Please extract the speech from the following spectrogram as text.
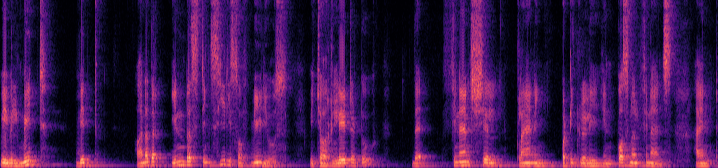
We will meet with another interesting series of videos which are related to the financial planning, particularly in personal finance, and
